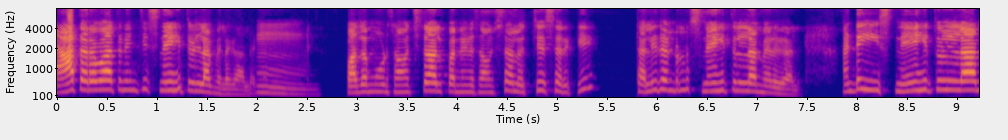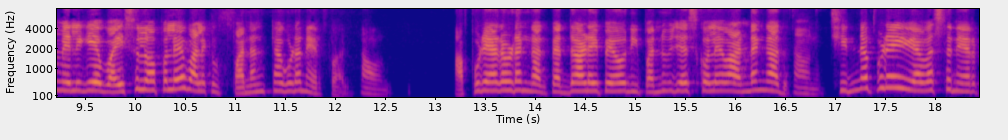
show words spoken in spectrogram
ఆ తర్వాత నుంచి స్నేహితుల్లా మెలగాలి. పదమూడు సంవత్సరాలు పన్నెండు సంవత్సరాలు వచ్చేసరికి తల్లిదండ్రులు స్నేహితుల్లా మెలగాలి. అంటే ఈ స్నేహితుల్లా మెలిగే వయసు లోపలే వాళ్ళకి పనంతా కూడా నేర్పాలి. అవును. అప్పుడు ఏడవడం కాదు. పెద్దవాడైపోయావు నీ పన్ను చేసుకోలేవా అండం కాదు. అవును. చిన్నప్పుడే ఈ వ్యవస్థ నేర్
